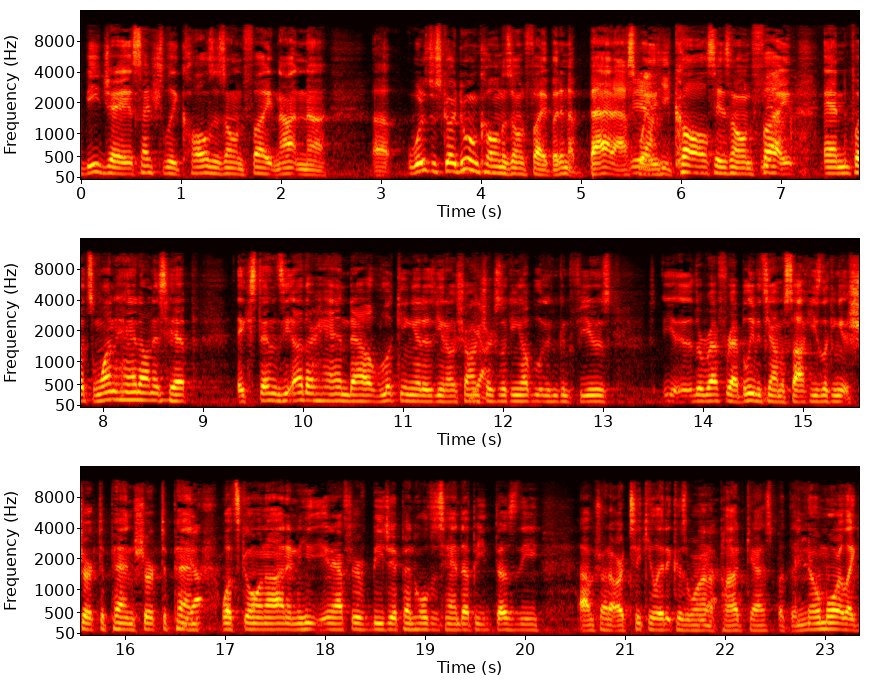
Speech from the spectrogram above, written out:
BJ essentially calls his own fight, not in a uh, what is this guy doing calling his own fight, but in a badass Yeah. way. He calls his own fight and puts one hand on his hip, extends the other hand out, looking at his, you know, Sean Yeah. Sherk's looking up, looking confused. The referee, I believe it's Yamasaki, he's looking at Sherk to Penn, Sherk to Penn, Yeah. what's going on? And he, and after BJ Penn holds his hand up, he does the. I'm trying to articulate it because we're on a podcast, but the no more like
